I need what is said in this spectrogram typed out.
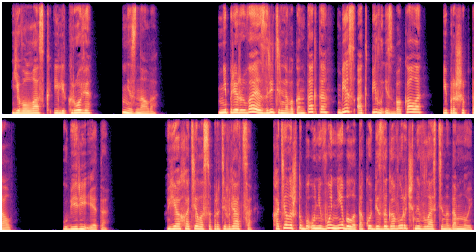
— его ласк или крови, не знала. Не прерывая зрительного контакта, бес отпил из бокала и прошептал «Убери это». Я хотела сопротивляться, хотела, чтобы у него не было такой безоговорочной власти надо мной.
